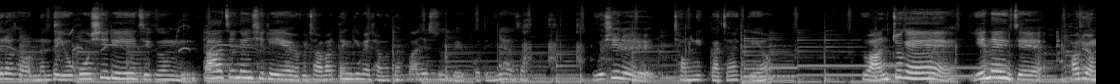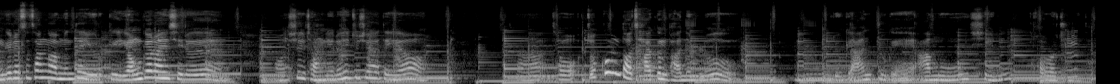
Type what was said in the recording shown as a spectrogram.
만들어서 왔는데 요거 실이 지금 빠지는 실이에요. 여기 잡아 당기면 잘못하면 빠질 수도 있거든요. 그래서 요 실을 정리까지 할게요. 요 안쪽에 얘는 이제 바로 연결해서 상관없는데 이렇게 연결한 실은 어, 실 정리를 해주셔야 돼요. 자, 저 조금 더 작은 바늘로 음, 여기 안쪽에 아무 실 걸어줍니다.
